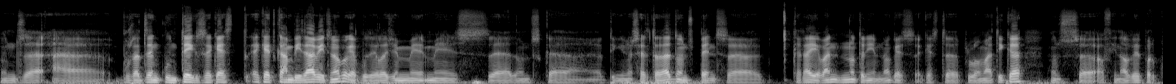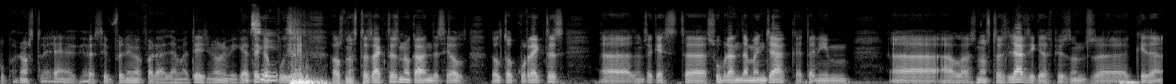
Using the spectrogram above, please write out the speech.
Doncs, eh, eh, posats en context aquest, aquest canvi d'hàbits, no? perquè potser la gent més, més eh, doncs, que tingui una certa edat doncs, pensa carai, abans no tenim no, aquest, aquesta problemàtica, doncs uh, al final ve per culpa nostra, eh? que sempre anem a parar allà mateix, no? una miqueta, sí. que potser els nostres actes no acaben de ser el, del tot correctes, eh, doncs aquesta sobrant de menjar que tenim eh, a les nostres llars i que després doncs, eh, queda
